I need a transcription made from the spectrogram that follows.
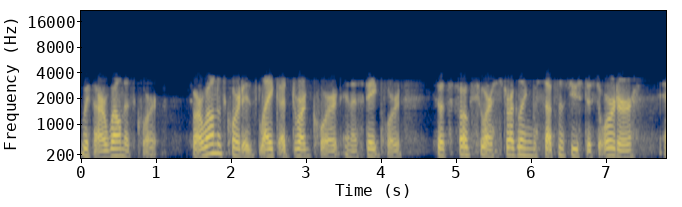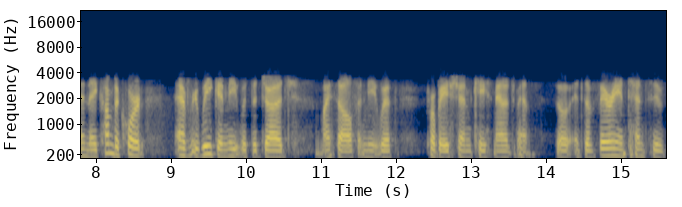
with our wellness court. So our wellness court is like a drug court in a state court. So it's folks who are struggling with substance use disorder and they come to court every week and meet with the judge, myself, and meet with probation, case management. So it's a very intensive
